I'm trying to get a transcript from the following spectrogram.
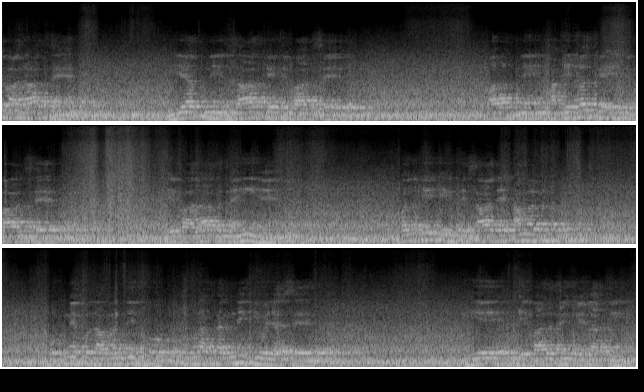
عبادات ہیں، یہ اپنی ذات کے اعتبار سے اور اپنے حقیقت کے اعتبار سے عبادات نہیں ہیں، بلکہ اقتصاد عمل، حکم خدا بندی کو پورا کرنے کی وجہ سے یہ عبادتیں کہلاتی ہیں۔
